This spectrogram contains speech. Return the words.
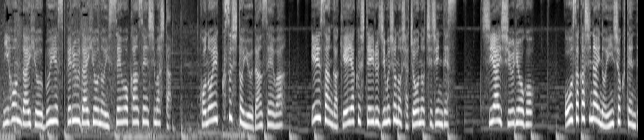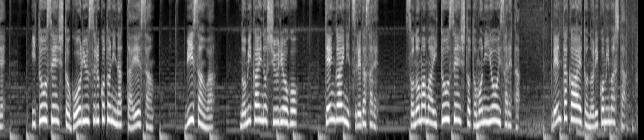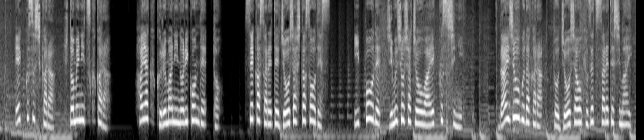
日本代表 vs ペルー代表の一戦を観戦しました。この X 氏という男性は A さんが契約している事務所の社長の知人です。試合終了後大阪市内の飲食店で伊藤選手と合流することになった A さん。B さんは飲み会の終了後店外に連れ出されそのまま伊藤選手と共に用意された。レンタカーへと乗り込みました。X 氏から人目につくから早く車に乗り込んでとせかされて乗車したそうです。一方で事務所社長は X 氏に大丈夫だからと乗車を拒絶されてしまい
